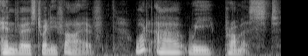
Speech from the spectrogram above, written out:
and verse 25. What are we promised?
